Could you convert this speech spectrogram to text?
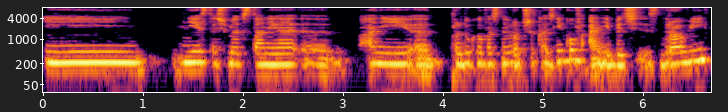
i nie jesteśmy w stanie ani produkować neuroprzekaźników, ani być zdrowi,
